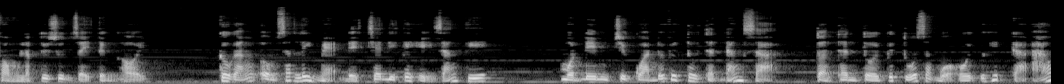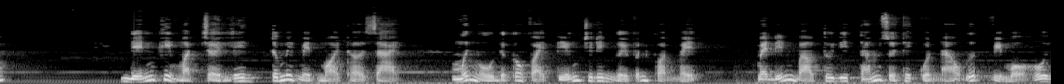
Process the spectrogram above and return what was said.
phòng làm tôi run rẩy từng hồi. Cố gắng ôm sát lấy mẹ để che đi cái hình dáng kia. Một đêm trôi qua đối với tôi thật đáng sợ, Toàn thân tôi cứ túa ra mồ hôi ướt hết cả áo. Đến khi mặt trời lên, tôi mới mệt mỏi thở dài, Mới ngủ được có vài tiếng cho nên người vẫn còn mệt. Mẹ đến bảo tôi đi tắm rồi thay quần áo ướt vì mồ hôi.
